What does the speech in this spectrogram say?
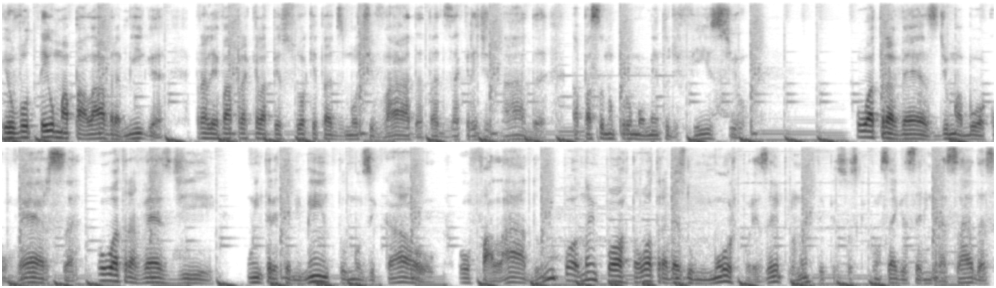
Eu vou ter uma palavra amiga para levar para aquela pessoa que está desmotivada, está desacreditada, está passando por um momento difícil, ou através de uma boa conversa, ou através de um entretenimento musical ou falado, não importa, ou através do humor, por exemplo, né? Tem pessoas que conseguem ser engraçadas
